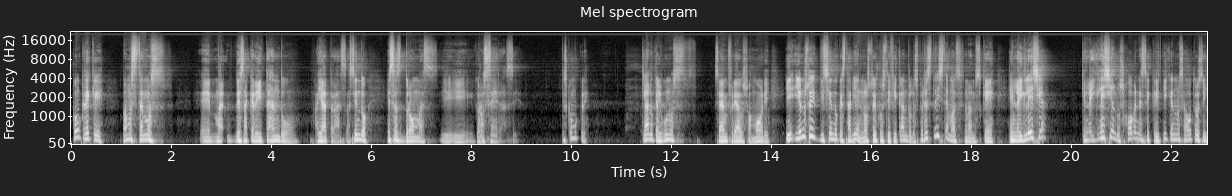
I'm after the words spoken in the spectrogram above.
¿Cómo cree que vamos a estarnos eh, desacreditando allá atrás, haciendo esas bromas y, groseras? Pues ¿cómo cree? Claro que algunos se han enfriado su amor y, yo no estoy diciendo que está bien, no estoy justificándolos, pero es triste, hermanos, que en la iglesia, que en la iglesia los jóvenes se critiquen unos a otros y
